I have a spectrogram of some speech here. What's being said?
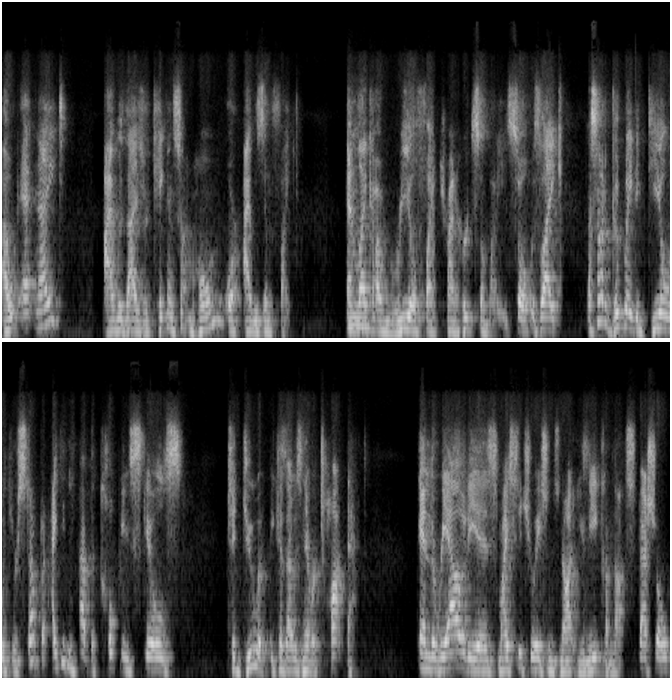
out at night, I was either taking something home or I was in a fight and mm-hmm. like a real fight trying to hurt somebody. So it was like, that's not a good way to deal with your stuff, but I didn't have the coping skills to do it because I was never taught that. And the reality is, my situation's not unique. I'm not special.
